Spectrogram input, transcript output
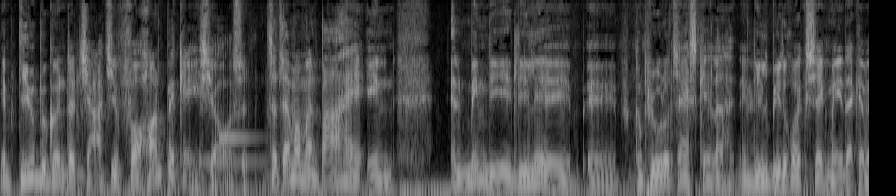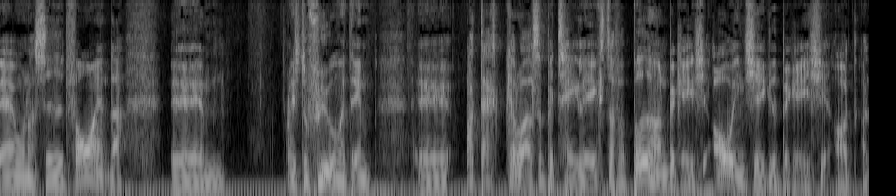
jamen de er jo begyndt at charge for håndbagage også, så der må man bare have en almindelig lille øh, computertaske eller en lille bitte rygsæk med, der kan være under sædet foran dig, øh, hvis du flyver med dem. Øh, og der kan du altså betale ekstra for både håndbagage og indtjekket bagage, og, og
